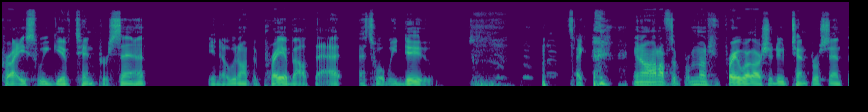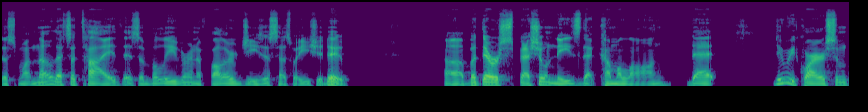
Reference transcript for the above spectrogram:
Christ we give ten percent you know, we don't have to pray about that. That's what we do. it's like, you know, I don't have to, I'm not to pray whether I should do 10% this month. No, that's a tithe. As a believer and a follower of Jesus, that's what you should do. Uh, but there are special needs that come along that do require some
